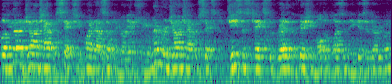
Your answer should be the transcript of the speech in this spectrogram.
Well, if you go to John chapter 6, you find out something very interesting. Remember in John chapter 6, Jesus takes the bread and the fish, he multiplies it, and he gives it to everybody?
